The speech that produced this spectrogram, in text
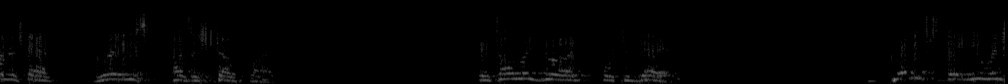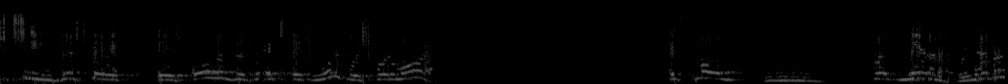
understand grace has a shelf life. It's only good for today. Grace that you receive this day is all of the, it's, it's worthless for tomorrow. It's called like manna, remember?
